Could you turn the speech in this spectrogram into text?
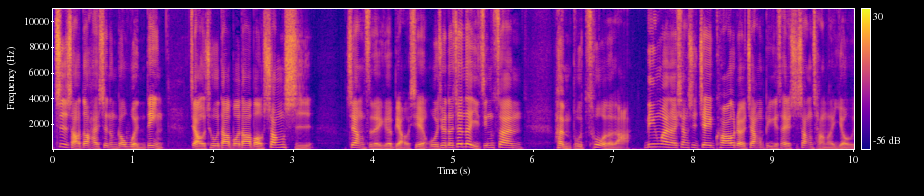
至少都还是能够稳定缴出 double double 双十这样子的一个表现，我觉得真的已经算很不错了啦。另外呢，像是 J Crowder 这场比赛也是上场了有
